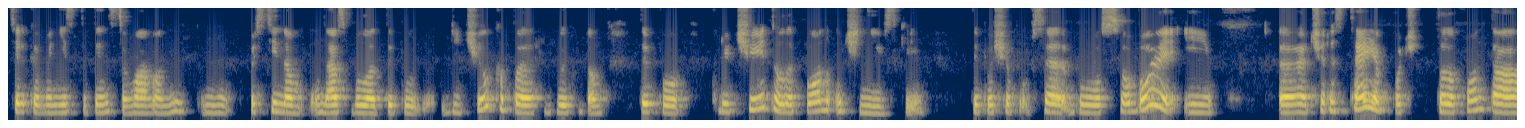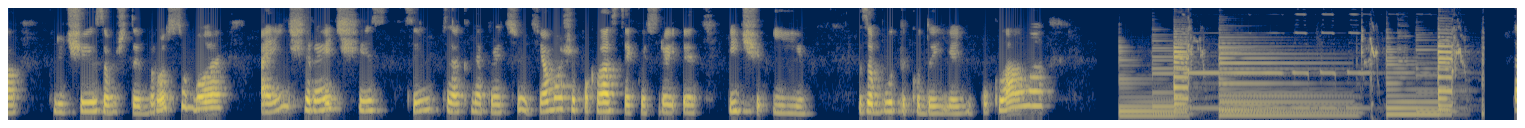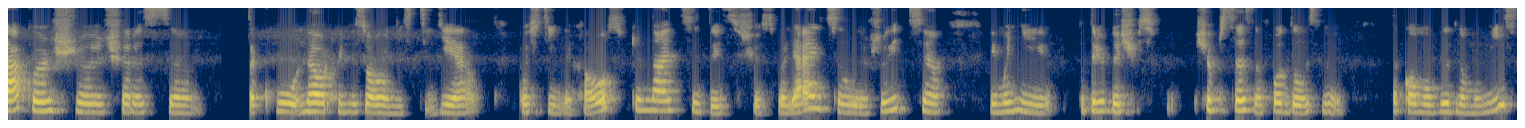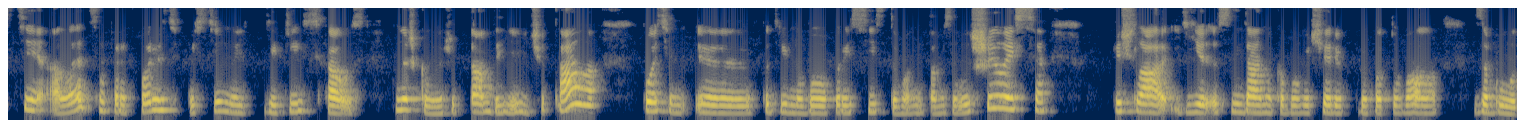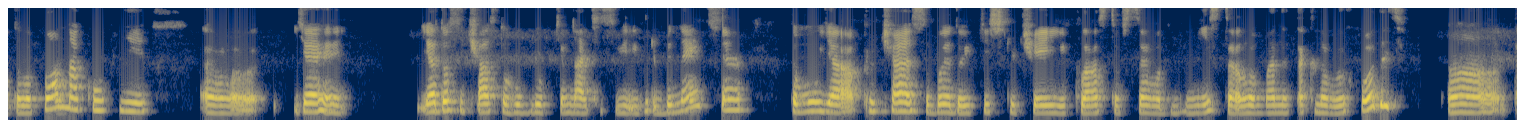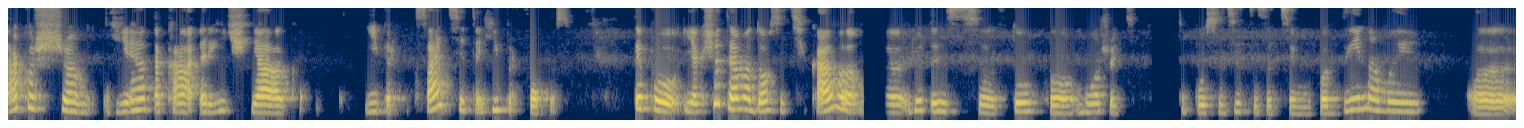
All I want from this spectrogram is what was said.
тільки мені з дитинства мама ну, ну, постійно у нас була типу дічилка перед виходом, типу ключі, телефон учнівський. Типу, щоб все було з собою, і е, через це я поч... телефон та ключі завжди беру з собою, а інші речі з цим так не працюють. Я можу покласти якусь е, річ і забути, куди я її поклала. Також е, через е, таку неорганізованість є постійний хаос в кімнаті, десь щось валяється, лежиться, і мені потрібно щось, щоб все знаходилось ну, в такому видному місці, але це перетворюється постійно якийсь хаос. Книжка лежить там, де я її читала, потім е, потрібно було пересісти, вони там залишилися. Пішла її сніданок або вечерю приготувала, забула телефон на кухні. Е, Я я досить часто гублю в кімнаті свій грібінець, тому я привчаю себе до якихось речей класти все в одне місце, але в мене так не виходить. Також ем, є така річ, як гіперфіксація та гіперфокус. Типу, якщо тема досить цікава, е, люди з втулку можуть типу, сидіти за цим годинами, Е,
